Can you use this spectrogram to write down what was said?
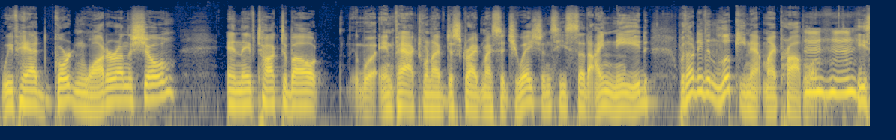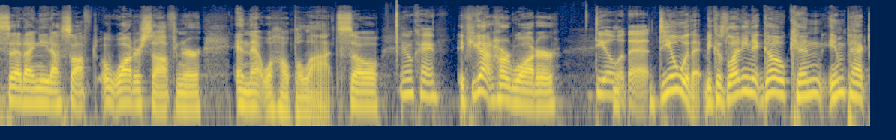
We've had Gordon Water on the show, and they've talked about in fact, when I've described my situations, he said I need, without even looking at my problem, mm-hmm. he said I need a soft a water softener, and that will help a lot. So Okay. if you got hard water, Deal with it. deal with it because letting it go can impact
